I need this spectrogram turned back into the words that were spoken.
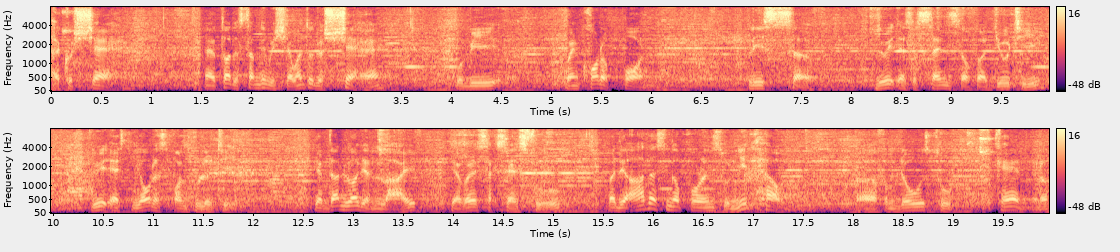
I could share? And I thought that something which I wanted to share would be when called upon, please serve. Do it as a sense of a duty, do it as your responsibility. You have done well in life, you are very successful, but there are other Singaporeans who need help uh, from those who can you know,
